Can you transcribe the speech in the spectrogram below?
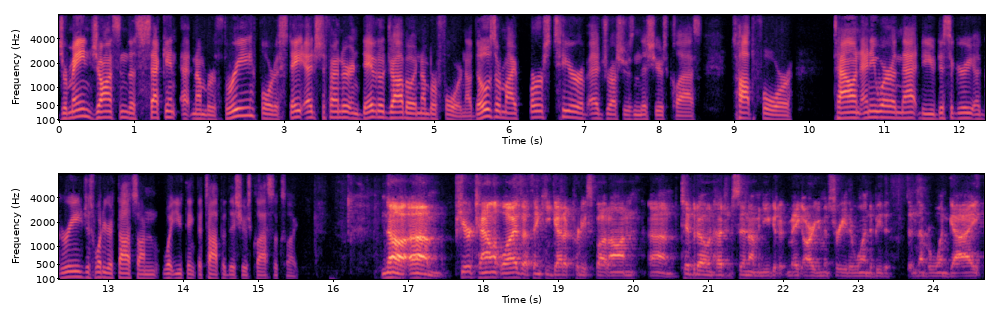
Jermaine Johnson, the second at number three, Florida State edge defender, and David Ojabo at number four. Now, those are my first tier of edge rushers in this year's class, top four. Talent anywhere in that? Do you disagree? Agree? Just what are your thoughts on what you think the top of this year's class looks like? No, um, pure talent wise, I think he got it pretty spot on. Um, Thibodeaux and Hutchinson, I mean, you could make arguments for either one to be the, the number one guy.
